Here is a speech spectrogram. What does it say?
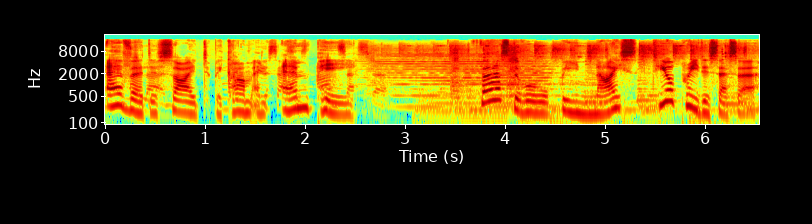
ever decide to become an MP. First of all, be nice to your predecessor.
